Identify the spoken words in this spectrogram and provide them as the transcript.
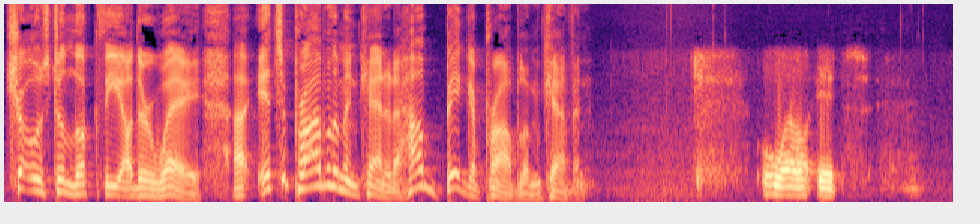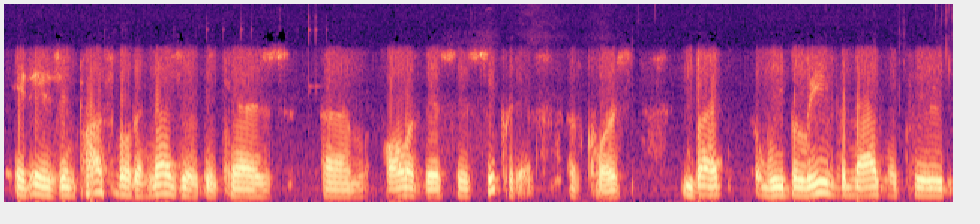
chose to look the other way. Uh, it's a problem in Canada. How big a problem, Kevin? Well, it's it is impossible to measure because um, all of this is secretive, of course. But we believe the magnitude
